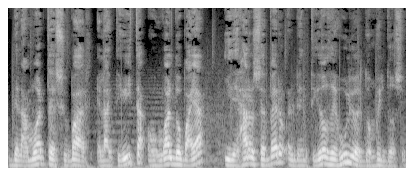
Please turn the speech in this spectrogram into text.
de la muerte de su padre, el activista Oswaldo Payá, y de Harold Cepero el 22 de julio del 2012.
